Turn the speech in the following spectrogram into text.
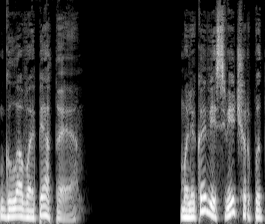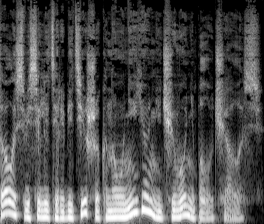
Глава пятая. Маляка весь вечер пыталась веселить ребятишек, но у нее ничего не получалось.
